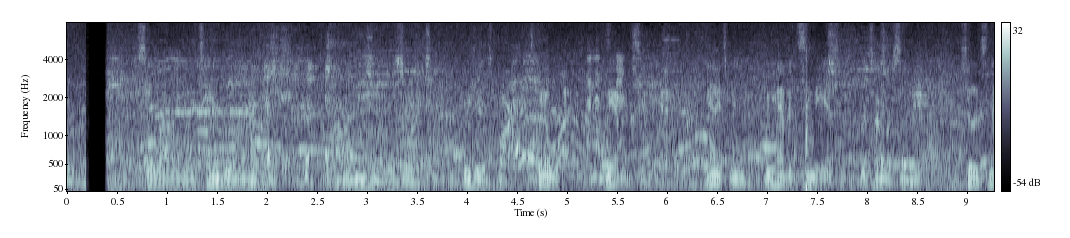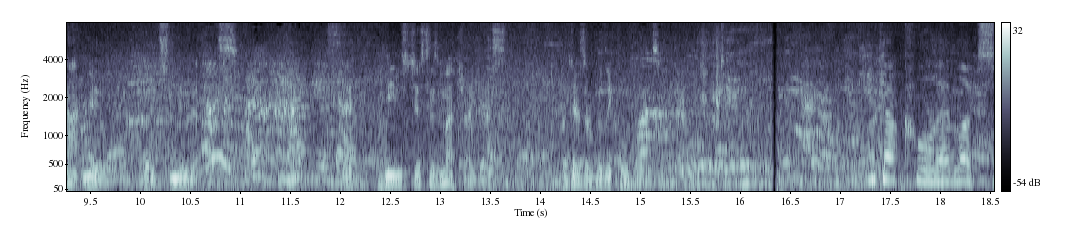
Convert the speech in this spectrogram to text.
while ago, Tambu Lounge, Polynesian Resort, We did its Bar. It's been a while. We haven't seen it yet. And it's new. We haven't seen it yet, so it's the first time we're seeing it. So it's not new, but it's new to us. And that means just as much, I guess. But there's a really cool glass over there. I'll show it to you. Look how cool that looks.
